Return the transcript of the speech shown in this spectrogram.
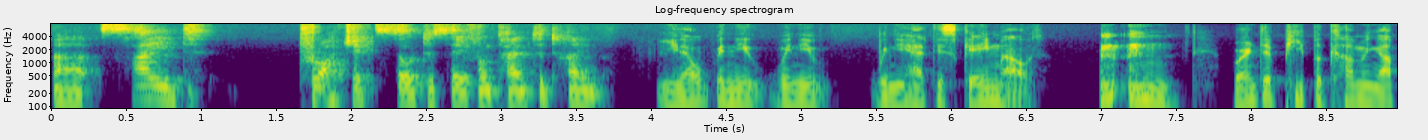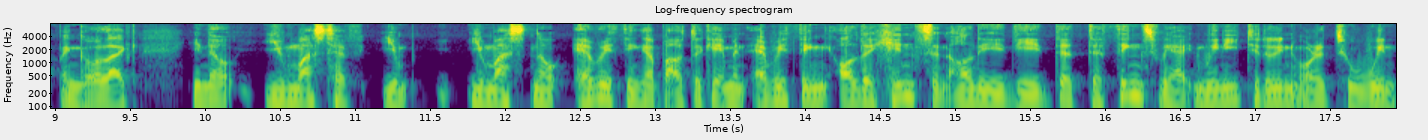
uh, side projects, so to say, from time to time. You know, when you when you when you had this game out, weren't there people coming up and go like, you know, you must have you you must know everything about the game and everything, all the hints and all the the the, the things we ha- we need to do in order to win.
